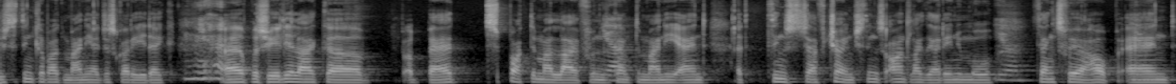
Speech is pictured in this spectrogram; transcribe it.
used to think about money, I just got a headache. Uh, it was really like a, a bad spot in my life when it came to money, and it, things have changed. Things aren't like that anymore. Yeah. Thanks for your help." And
